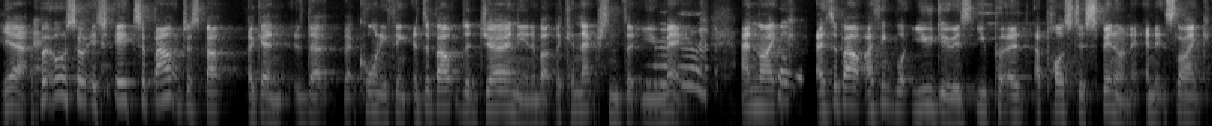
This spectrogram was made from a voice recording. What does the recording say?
Yeah, but also it's it's about just about again that that corny thing. It's about the journey and about the connections that you make, and like it's about. I think what you do is you put a, a positive spin on it, and it's like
